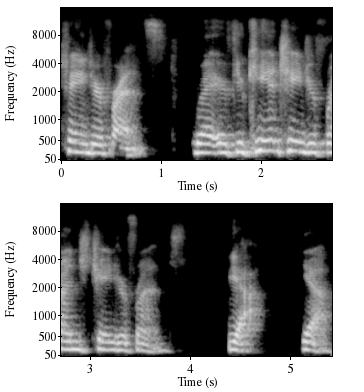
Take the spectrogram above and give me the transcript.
change your friends. Right. If you can't change your friends, change your friends. Yeah. Yeah.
